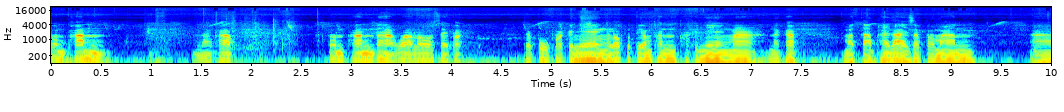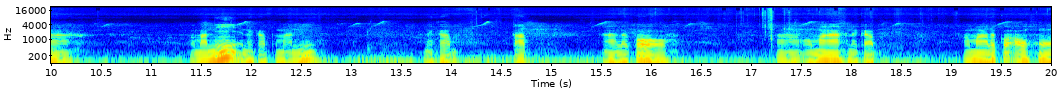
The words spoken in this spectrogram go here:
ต้นพันธุ์นะครับ ต้นพันธุ์ถ้าหากว่าเราใส่ผักจะปลูกผักกระแยงเราก็เตรียมพันธุ์ผักกระแยงมานะครับ มาตัดให้ได้สักประมาณอ่าประมาณนี้นะครับประมาณนี้นะครับ ตัดอ่าแล้วก็อ่าเอามานะครับ เอามาแล้วก็เอาหอ่อ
